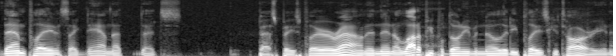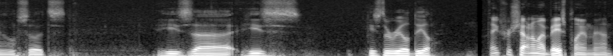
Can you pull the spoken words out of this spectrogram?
them play, and it's like, damn, that that's best bass player around. And then a lot of people don't even know that he plays guitar, you know. So it's he's uh he's he's the real deal. Thanks for shouting out my bass playing, man.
